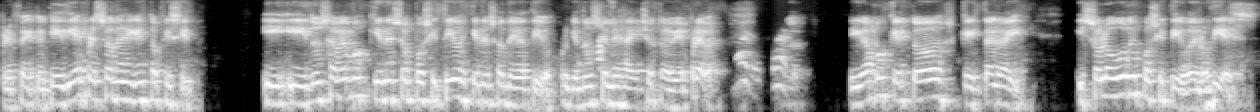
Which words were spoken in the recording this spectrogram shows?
Perfecto, aquí hay 10 personas en esta oficina. Y, y no sabemos quiénes son positivos y quiénes son negativos, porque no se les ha hecho todavía prueba. Claro, claro. Digamos que todos que están ahí, y solo uno es positivo de los 10.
